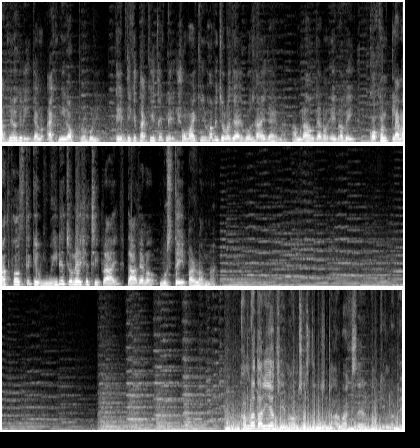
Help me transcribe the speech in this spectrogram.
আগ্নেয়গিরি যেন এক নীরব প্রহরী। এর দিকে তাকিয়ে থাকলে সময় কীভাবে চলে যায় বোঝাই যায় না। আমরাও যেন এইভাবেই কখন ক্ল্যামাথ ফলস থেকে উইডে চলে এসেছি প্রায়, তা যেন বুঝতেই পারলাম না। আমরা দাঁড়িয়ে আছি মাউন্ট শাস্তা স্টার বাক্সের পার্কিং লটে।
